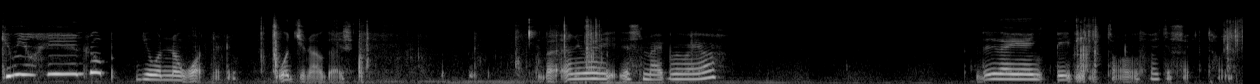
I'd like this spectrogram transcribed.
give me your hand up, you would know what to do. Would you know, guys? But anyway, this is my blue AR. They ain't babies at all. I just like tell.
